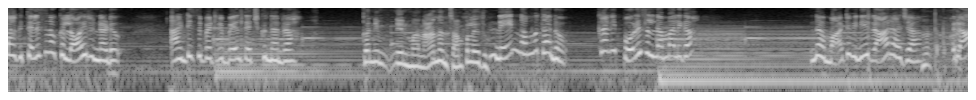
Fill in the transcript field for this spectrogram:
నాకు తెలిసిన ఒక లాయర్ ఉన్నాడు. యాంటిసిపేటరీ బెయిల్ తెచ్చుకున్నాను రా కానీ నేను మా నాన్నని చంపలేదు. నేను నమ్ముతాను. కానీ పోలీసులు నమ్మాలిగా. నా మాట విని రా రాజా. రా.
